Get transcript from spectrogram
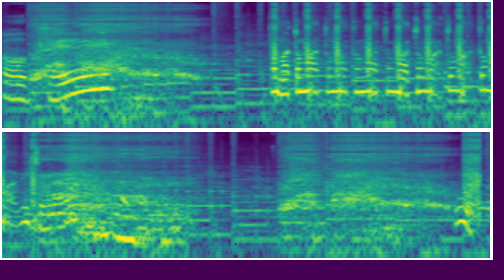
Ok. Toma, toma, toma, toma, toma, toma, toma, toma, bicho raro. Uh.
